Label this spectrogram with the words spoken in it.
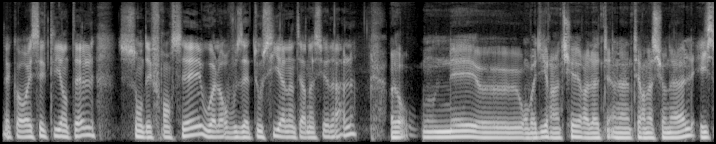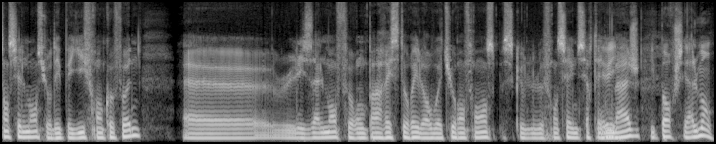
D'accord. Et cette clientèle, ce sont des Français ou alors vous êtes aussi à l'international? Alors, on est, euh, on va dire, un tiers à l'international, essentiellement sur des pays francophones. Euh, les Allemands feront pas restaurer leur voiture en France parce que le français a une certaine eh image. Et Porsche est allemand.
